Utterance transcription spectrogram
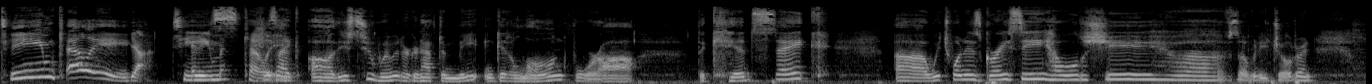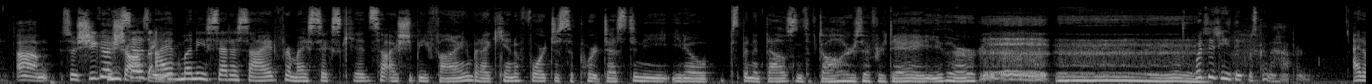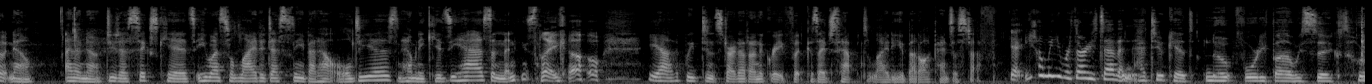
Team Kelly. Yeah. Team he's- Kelly. He's like, oh, these two women are going to have to meet and get along for uh, the kids' sake. Uh, which one is Gracie? How old is she? Uh, so many children. Um, so she goes he shopping. says, I have money set aside for my six kids, so I should be fine, but I can't afford to support Destiny, you know, spending thousands of dollars every day either. what did he think was going to happen? I don't know. I don't know. Dude has six kids. He wants to lie to Destiny about how old he is and how many kids he has. And then he's like, oh, yeah, we didn't start out on a great foot because I just happened to lie to you about all kinds of stuff. Yeah, you told me you were 37, had two kids. Nope, 45 with six.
